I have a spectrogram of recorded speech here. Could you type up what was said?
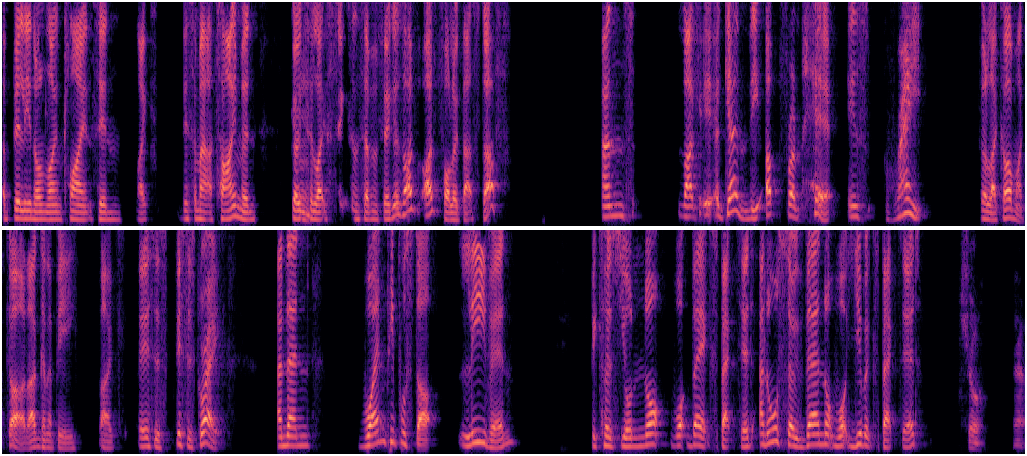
a billion online clients in like this amount of time and go mm. to like six and seven figures. I've I've followed that stuff, and like it, again, the upfront hit is great. I feel like oh my god, I'm gonna be like this is this is great, and then when people start leaving because you're not what they expected, and also they're not what you expected. Sure. Yeah.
